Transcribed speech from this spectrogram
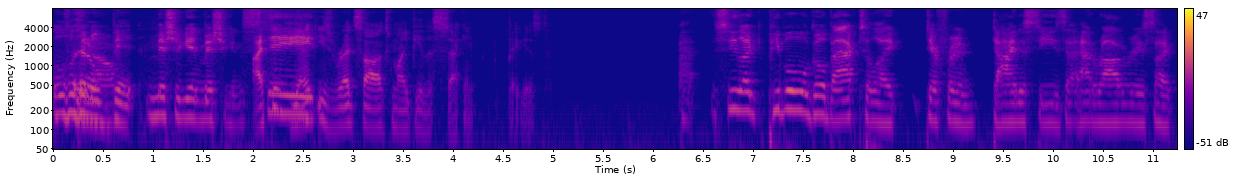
a You little know, bit. Michigan, Michigan State. I think Yankees Red Sox might be the second biggest. see like people will go back to like different dynasties that had rivalries like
